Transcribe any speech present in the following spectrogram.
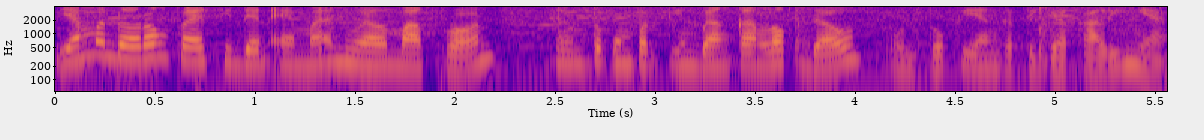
yang mendorong Presiden Emmanuel Macron untuk mempertimbangkan lockdown untuk yang ketiga kalinya.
